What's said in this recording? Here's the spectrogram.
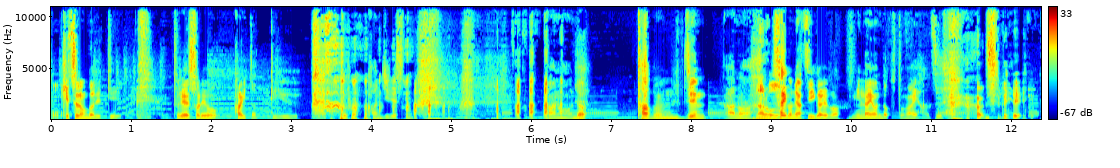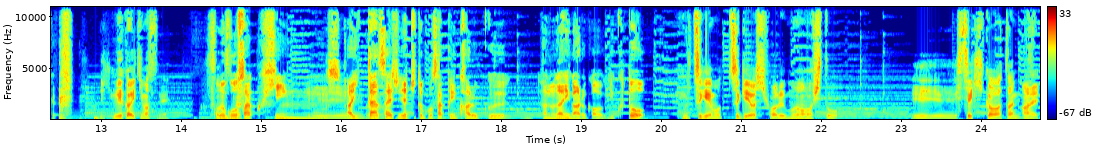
ほう。結論が出て、とりあえずそれを書いたっていう感じですね。あの、だ、多分全、あの、なるほど最後のやつ以外はみんな読んだことないはず。で、上からいきますね。この5作品、えーあ、一旦最初にはちょっと5作品軽く、あの、何があるかをいくと、つげも、つげよしはる、無能の人。えー、関川谷、はい。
